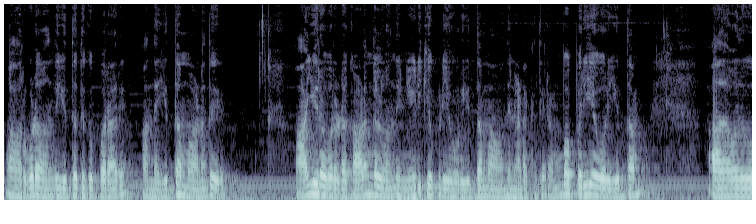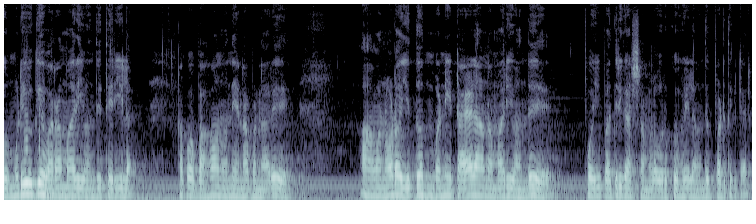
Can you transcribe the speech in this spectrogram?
அவர் கூட வந்து யுத்தத்துக்கு போகிறாரு அந்த யுத்தமானது ஆயிரம் வருட காலங்கள் வந்து நீடிக்கக்கூடிய ஒரு யுத்தமாக வந்து நடக்குது. ரொம்ப பெரிய ஒரு யுத்தம். அது ஒரு முடிவுக்கே வர மாதிரி வந்து தெரியல. அப்போ பகவான் வந்து என்ன பண்ணார்? அவனோட யுத்தம் பண்ணி டயர்டான மாதிரி வந்து போய் பத்ரிகாசிரமில் ஒரு குகையில் வந்து படுத்துக்கிட்டார்.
